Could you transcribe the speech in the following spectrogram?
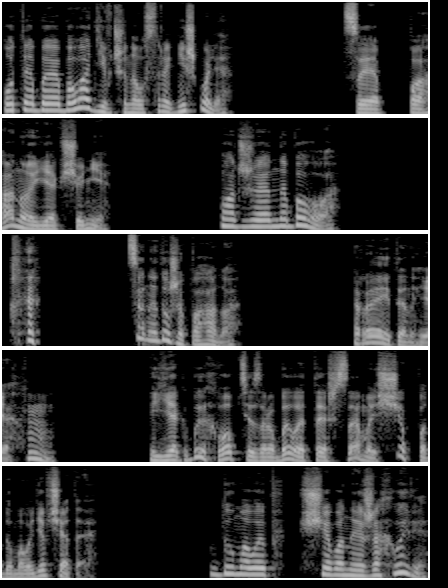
у тебе була дівчина у середній школі? Це погано, якщо ні. Отже, не було. Хе, це не дуже погано. Рейтинги, хм. Якби хлопці зробили те ж саме, що б подумали дівчата? Думали б, що вони жахливі?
